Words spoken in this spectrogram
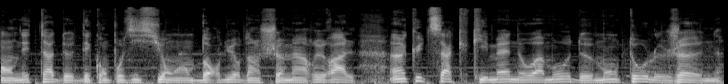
en état de décomposition en bordure d'un chemin rural, un cul-de-sac qui mène au hameau de Montaut-le-Jeune.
